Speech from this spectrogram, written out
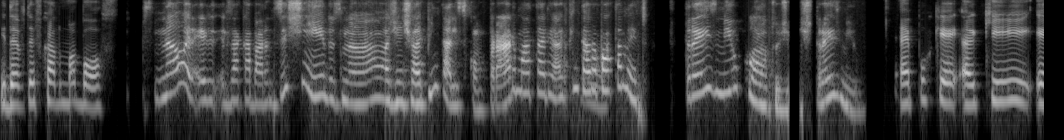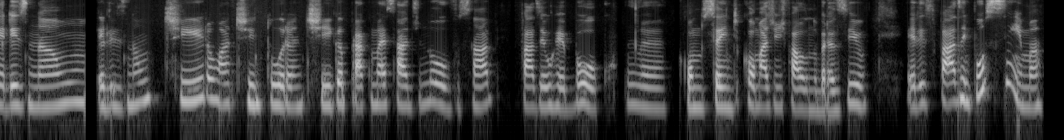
E deve ter ficado uma bosta. Não, ele- eles acabaram desistindo. Não, a gente vai pintar. Eles compraram o material e pintaram o apartamento. 3 mil contos, gente. 3 mil. É porque aqui eles não, eles não tiram a tintura antiga para começar de novo, sabe? Fazer o reboco, É. como, se- como a gente fala no Brasil, eles fazem por cima.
